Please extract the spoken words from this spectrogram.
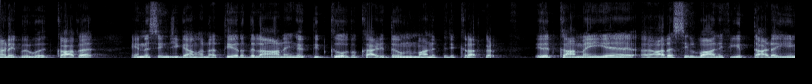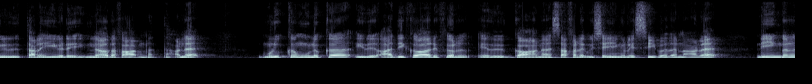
நடைபெறுவதற்காக என்ன செஞ்சுக்காங்கன்னா தேர்தல் ஆணையத்திற்கு ஒரு கடிதம் அனுப்பியிருக்கிறார்கள். இதற்கு அமைய அரசியல்வாதிகளின் அரசியல்வாதிகள் தடையில் தலையீடு இல்லாத காரணத்தால் முழுக்க முழுக்க இது அதிகாரிகள் இதுக்கான சகல விஷயங்களை செய்வதனால நீங்கள்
